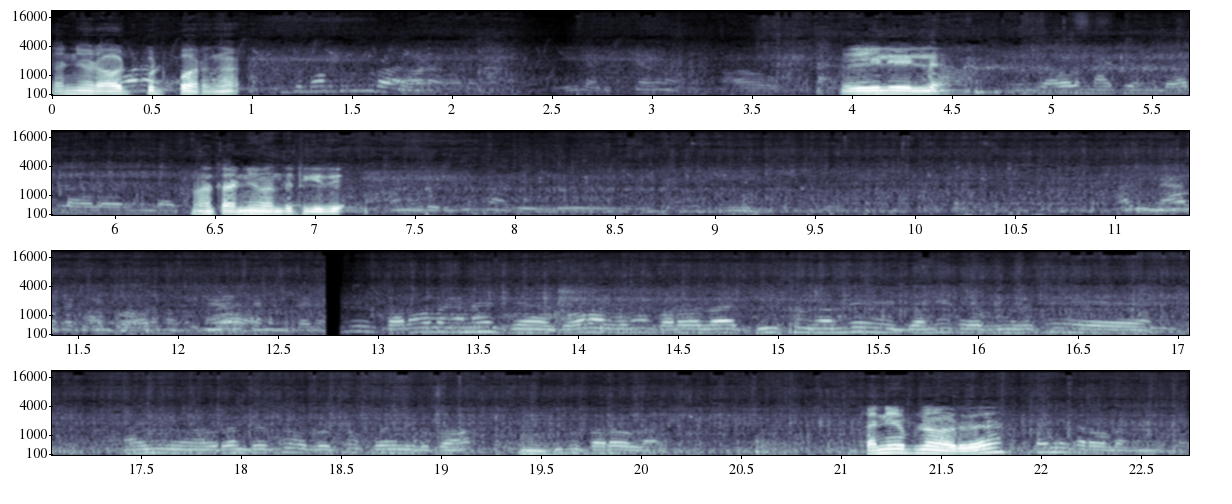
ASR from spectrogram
தண்ணியோட அவுட்புட் பாருங்க. வெயிலே இல்லை. ஆனால் தண்ணி வந்துட்டு இருக்குது பரவாயில்லங்கண்ணே சோலார் பண்ணால் பரவாயில்ல. டீசல் வந்து ஜென்ரேட்டர் ஓட்டுறதுக்கு அஞ்சு ஒரு ரெண்டு வருஷம் ஒரு வருஷம் போயிட்டு இருக்கோம் இது பரவாயில்ல தண்ணி எப்படின்னா வருது? தண்ணி பரவாயில்ல.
